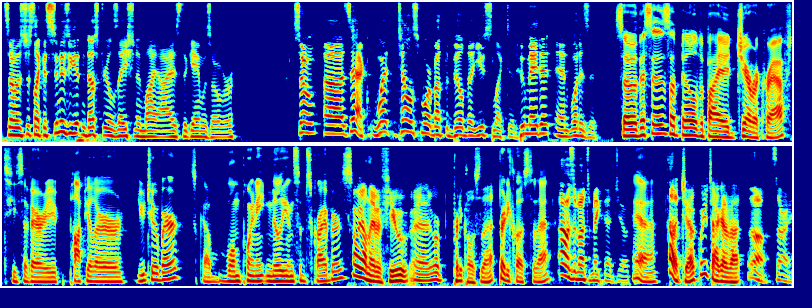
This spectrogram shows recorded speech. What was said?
So it was just like as soon as you get industrialization in my eyes, the game was over. So, uh, Zach, what tell us more about the build that you selected? Who made it, and what is it? So this is a build by Jeracraft. He's a very popular YouTuber. He's got 1.8 million subscribers. Oh, we only have a few. Uh, we're pretty close to that. Pretty close to that. I was about to make that joke. Yeah. Not a joke. What are you talking about? Oh, sorry.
